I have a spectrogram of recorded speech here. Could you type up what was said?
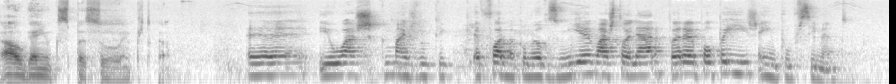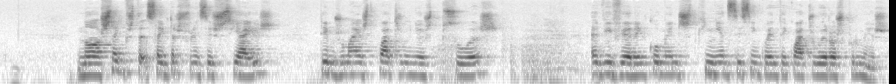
a alguém o que se passou em Portugal? Uh, eu acho que mais do que a forma como eu resumia, basta olhar para, para o país em empobrecimento. Nós, sem, sem transferências sociais, temos mais de 4 milhões de pessoas a viverem com menos de 554 euros por mês.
